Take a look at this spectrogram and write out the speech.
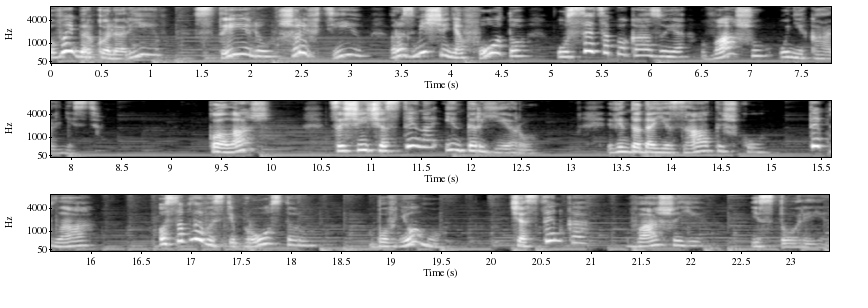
вибір кольорів, стилю, шрифтів, розміщення фото усе це показує вашу унікальність. Колаж це ще й частина інтер'єру. Він додає затишку, тепла, особливості простору, бо в ньому частинка вашої історії.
